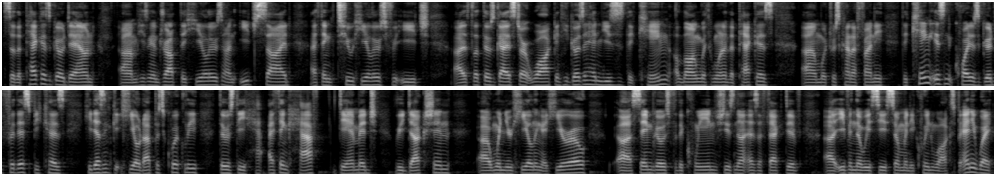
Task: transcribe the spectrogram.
So the Pekkas go down. Um, he's going to drop the healers on each side. I think two healers for each. Uh, let those guys start walking. He goes ahead and uses the King along with one of the Pekkas, um, which was kind of funny. The King isn't quite as good for this because he doesn't get healed up as quickly. There's the, I think, half damage reduction uh, when you're healing a hero. Uh, same goes for the queen. She's not as effective, uh, even though we see so many queen walks. But anyway,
